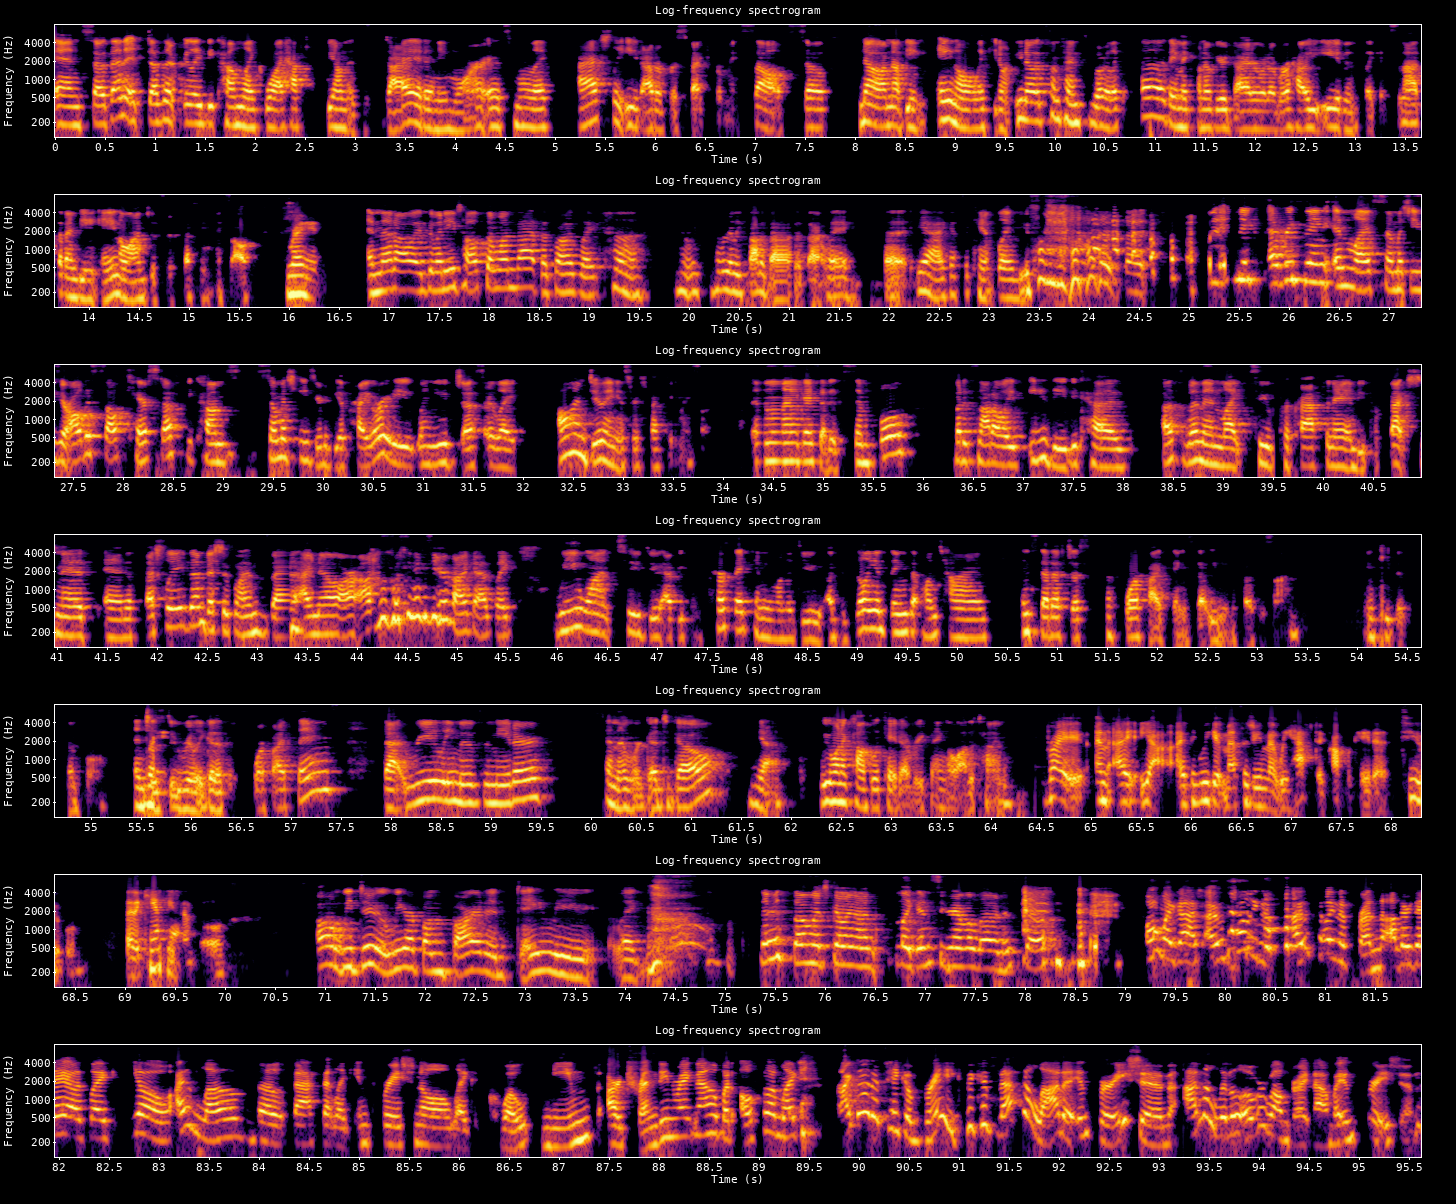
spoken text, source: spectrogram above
and so then it doesn't really become like, well, I have to be on this diet anymore. It's more like, I actually eat out of respect for myself. So no, I'm not being anal. Like you don't, you know, it's sometimes people are like, oh, they make fun of your diet or whatever, how you eat. And it's like, it's not that I'm being anal. I'm just respecting myself. Right. And then always, when you tell someone that, that's always like, huh, never, never really thought about it that way. But yeah, I guess I can't blame you for that. but, but it makes everything in life so much easier. All this self care stuff becomes so much easier to be a priority when you just are like, all I'm doing is respecting myself. And like I said, it's simple, but it's not always easy because us women like to procrastinate and be perfectionists, and especially the ambitious ones that I know are on listening to your podcast. Like, we want to do everything perfect and we want to do a gazillion things at one time instead of just the four or five things that we need to focus on and keep it simple and just do really good at the four or five things that really move the meter and then we're good to go. Yeah. We want to complicate everything a lot of times. Right. And I yeah, I think we get messaging that we have to complicate it too. That it can't be simple. Oh, we do. We are bombarded daily. Like there's so much going on. Like Instagram alone is so Oh my gosh, I was telling I was telling a friend the other day. I was like, "Yo, I love the fact that like inspirational like quote memes are trending right now, but also I'm like, I gotta take a break because that's a lot of inspiration. I'm a little overwhelmed right now by inspiration.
